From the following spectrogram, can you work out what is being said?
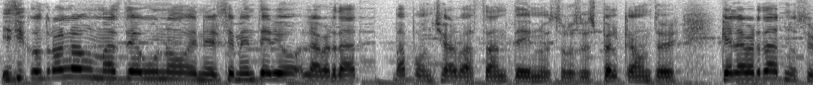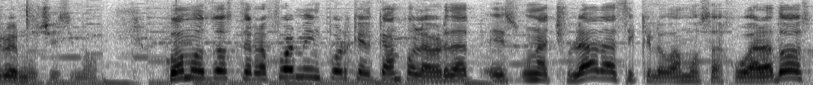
Y si controlamos más de uno en el cementerio la verdad va a ponchar bastante nuestros spell counter que la verdad nos sirve muchísimo. Jugamos dos terraforming porque el campo la verdad es una chulada así que lo vamos a jugar a dos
